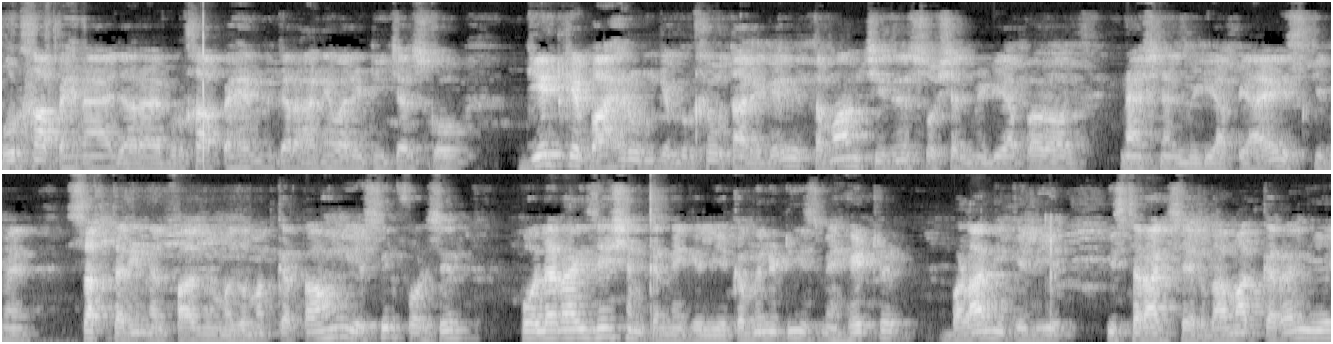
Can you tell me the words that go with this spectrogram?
برقع پہنایا جا رہا ہے۔ برقع پہن کر آنے والے ٹیچرز کو گیٹ کے باہر ان کے برقعے اتارے گئے۔ یہ تمام چیزیں سوشل میڈیا پر اور نیشنل میڈیا پہ آئے۔ اس کی میں سخت ترین الفاظ میں مذمت کرتا ہوں۔ یہ صرف اور صرف پولرائزیشن کرنے کے لیے کمیونٹیز میں ہیٹریڈ بڑھانے کے لیے اس طرح سے اقدامات کر رہے ہیں۔ یہ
